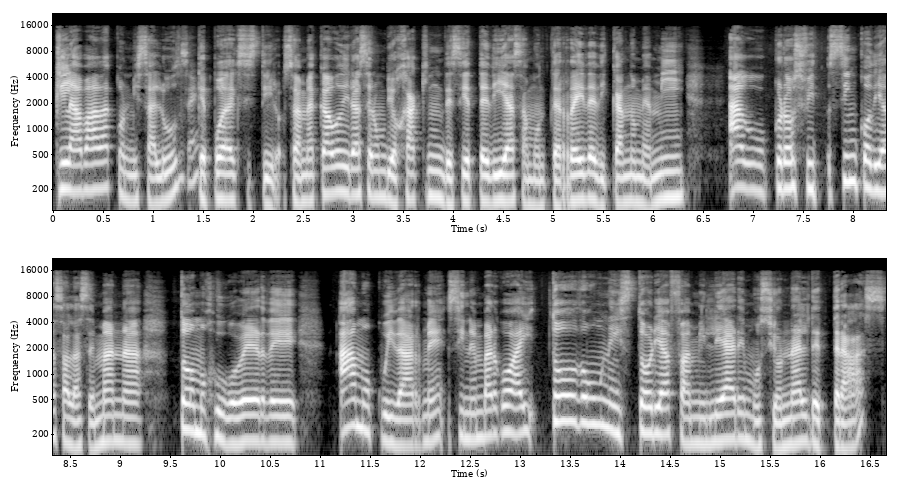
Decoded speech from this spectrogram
clavada con mi salud que pueda existir. O sea, me acabo de ir a hacer un biohacking de siete días a Monterrey dedicándome a mí. Hago CrossFit cinco días a la semana, tomo jugo verde, amo cuidarme, sin embargo hay toda una historia familiar emocional detrás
